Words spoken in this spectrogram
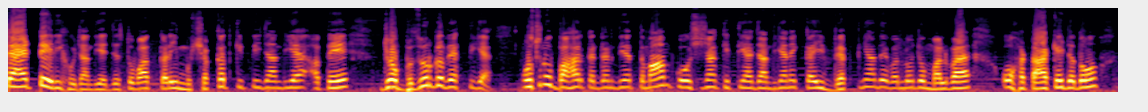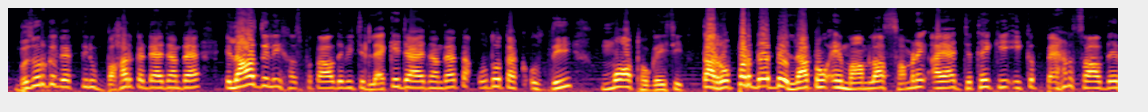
ਟੈ ਢੇਰੀ ਹੋ ਜਾਂਦੀ ਹੈ ਜਿਸ ਤੋਂ ਬਾਅਦ ਕੜੀ ਮੁਸ਼ਕਲ ਕੀਤੀ ਜਾਂਦੀ ਹੈ ਅਤੇ ਜੋ ਬਜ਼ੁਰਗ ਵਿਅਕਤੀ ਹੈ ਉਸ ਨੂੰ ਬਾਹਰ ਕੱਢਣ ਦੀਆਂ तमाम ਕੋਸ਼ਿਸ਼ਾਂ ਕੀਤੀਆਂ ਜਾਂਦੀਆਂ ਨੇ ਕਈ ਵਿਅਕਤੀਆਂ ਦੇ ਵੱਲੋਂ ਜੋ ਮਲਬਾ ਹੈ ਉਹ ਹਟਾ ਕੇ ਜਦੋਂ ਬਜ਼ੁਰਗ ਵਿਅਕਤੀ ਨੂੰ ਬਾਹਰ ਕੱਢਿਆ ਜਾਂਦਾ ਹੈ ਇਲਾਜ ਦੇ ਲਈ ਹਸਪਤਾਲ ਦੇ ਵਿੱਚ ਲੈ ਕੇ ਜਾਇਆ ਜਾਂਦਾ ਹੈ ਤਾਂ ਉਦੋਂ ਤੱਕ ਉਸ ਦੀ ਮੌਤ ਹੋ ਗਈ ਸੀ ਤਾਂ ਰੋਪੜ ਦੇ ਬੇਲਾ ਤੋਂ ਇਹ ਮਾਮਲਾ ਸਾਹਮਣੇ ਆਇਆ ਜਿੱਥੇ ਕਿ ਇੱਕ 65 ਸਾਲ ਦੇ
